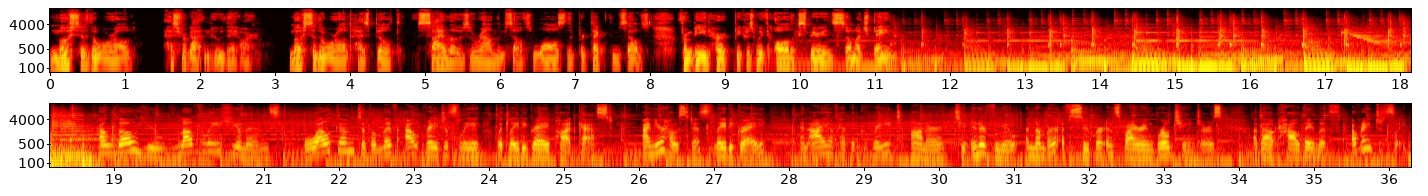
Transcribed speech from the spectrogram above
Most of the world has forgotten who they are. Most of the world has built silos around themselves, walls that protect themselves from being hurt because we've all experienced so much pain. Hello, you lovely humans. Welcome to the Live Outrageously with Lady Grey podcast. I'm your hostess, Lady Grey, and I have had the great honor to interview a number of super inspiring world changers about how they live outrageously.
